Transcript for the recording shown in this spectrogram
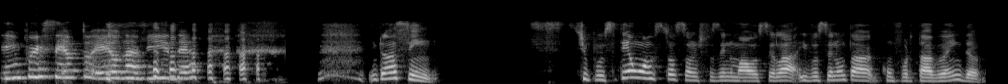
100% eu na vida. então, assim. Tipo, se tem alguma situação de fazendo mal, sei lá, e você não tá confortável ainda,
